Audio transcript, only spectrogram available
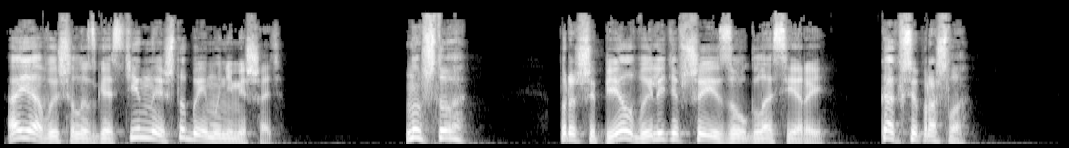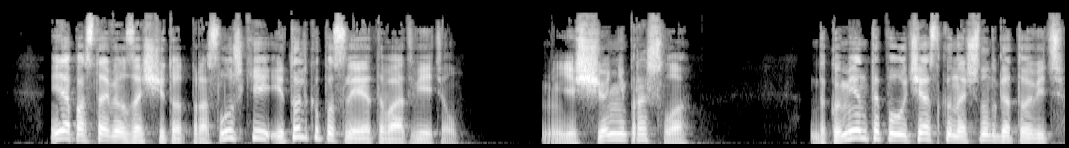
а я вышел из гостиной, чтобы ему не мешать. «Ну что?» – прошипел вылетевший из-за угла серый. «Как все прошло?» Я поставил защиту от прослушки и только после этого ответил. «Еще не прошло. Документы по участку начнут готовить.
